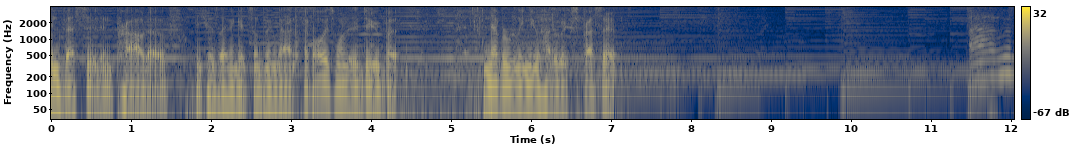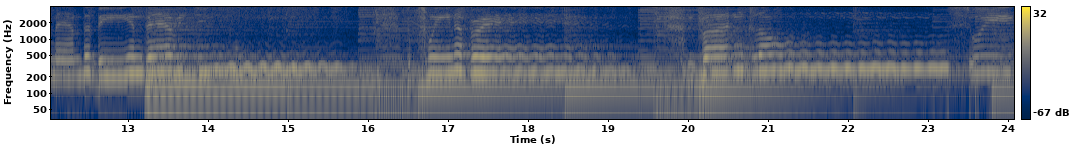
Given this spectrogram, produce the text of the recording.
invested and proud of because I think it's something that I've always wanted to do but never really knew how to express it. I remember being buried deep between button sweet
